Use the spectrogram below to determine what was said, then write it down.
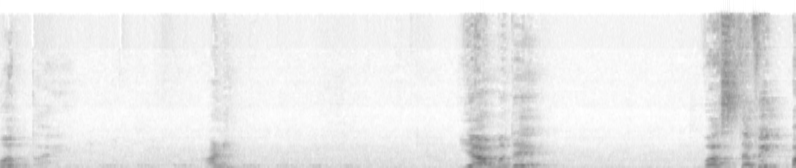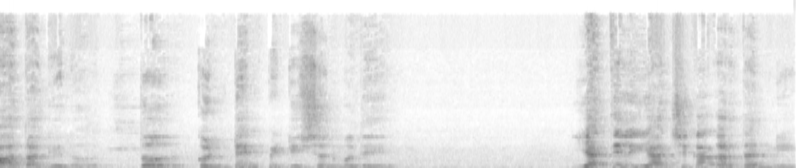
मत आहे. आणि यामध्ये वास्तविक पाहता गेलं तर कंटेंट पिटिशनमध्ये यातील याचिकाकर्त्यांनी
